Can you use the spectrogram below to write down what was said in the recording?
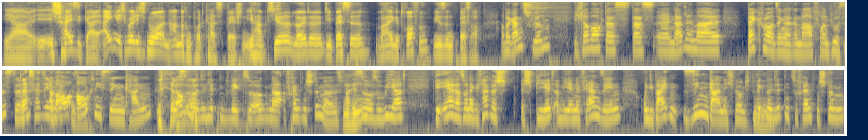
Ja, ist scheißegal. Eigentlich wollte ich nur einen anderen Podcast bashen. Ihr habt hier, Leute, die beste Wahl getroffen. Wir sind besser. Aber ganz schlimm, ich glaube auch, dass, dass äh, Nadel mal Background-Sängerin war von Blue System, Das hat sie aber auch auch, gesagt. nicht singen kann und auch nur die Lippen bewegt zu irgendeiner fremden Stimme. Das war, Mhm. ist so, so weird, wie er da so eine Gitarre spielt, irgendwie in dem Fernsehen und die beiden singen gar nicht wirklich, bewegen Mhm. nur die Lippen zu fremden Stimmen.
